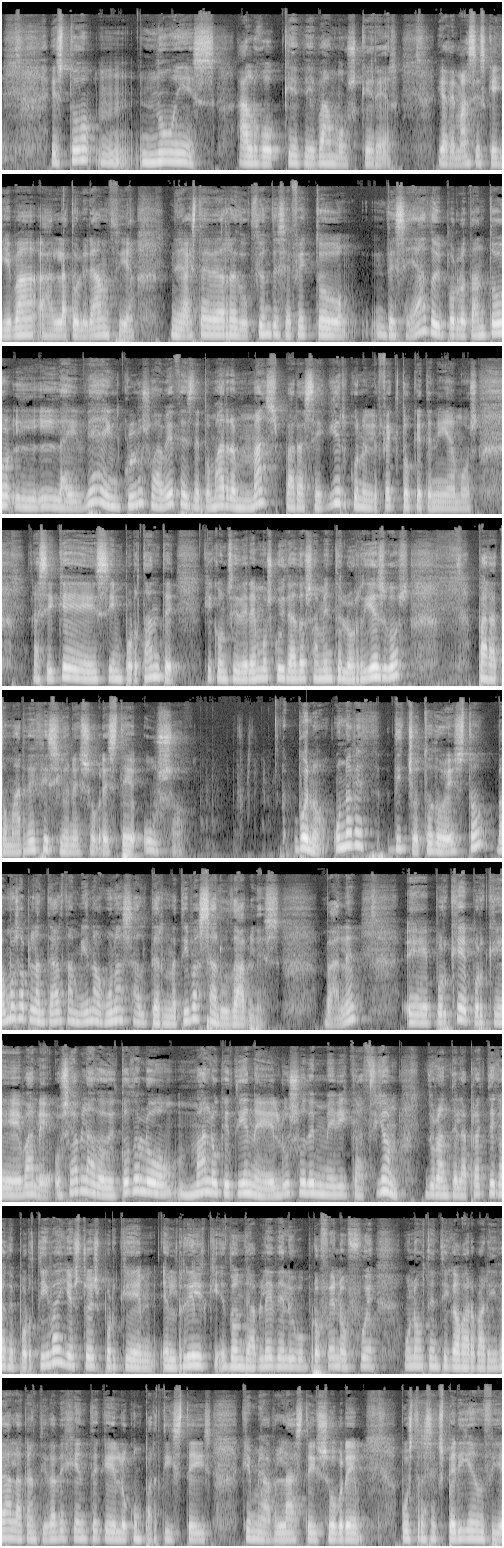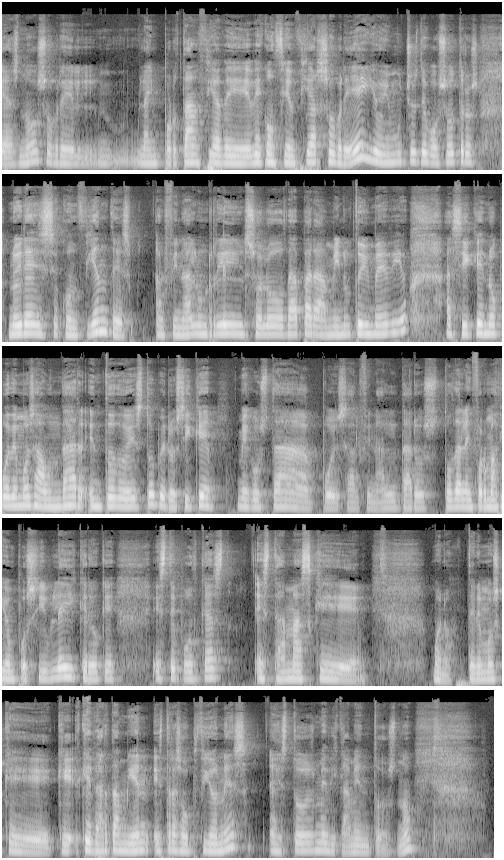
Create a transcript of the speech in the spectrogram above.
esto mm, no es algo que debamos querer. Y además es que lleva a la tolerancia, a esta reducción de ese efecto deseado y por lo tanto la idea incluso a veces de tomar más para seguir con el efecto que teníamos. Así que es importante que consideremos cuidadosamente los riesgos para tomar decisiones sobre este uso. Bueno, una vez dicho todo esto, vamos a plantear también algunas alternativas saludables, ¿vale? Eh, ¿Por qué? Porque, vale, os he hablado de todo lo malo que tiene el uso de medicación durante la práctica deportiva y esto es porque el reel donde hablé del ibuprofeno fue una auténtica barbaridad, la cantidad de gente que lo compartisteis, que me hablasteis sobre vuestras experiencias, ¿no? Sobre la importancia de, concienciar sobre ello y muchos de vosotros no erais conscientes. Al final un reel solo da para minuto y medio, así que no podemos ahondar en todo esto, pero sí que me gusta, pues al final daros toda la información posible y creo que este podcast está más que... Bueno, tenemos que, que dar también estas opciones a estos medicamentos, ¿no?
